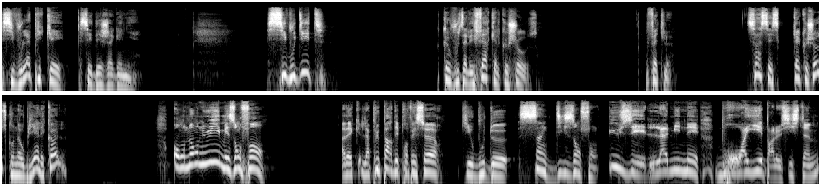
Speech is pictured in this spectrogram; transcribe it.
si vous l'appliquez, c'est déjà gagné. Si vous dites que vous allez faire quelque chose, faites-le. Ça, c'est quelque chose qu'on a oublié à l'école. On ennuie mes enfants avec la plupart des professeurs qui, au bout de 5-10 ans, sont usés, laminés, broyés par le système.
